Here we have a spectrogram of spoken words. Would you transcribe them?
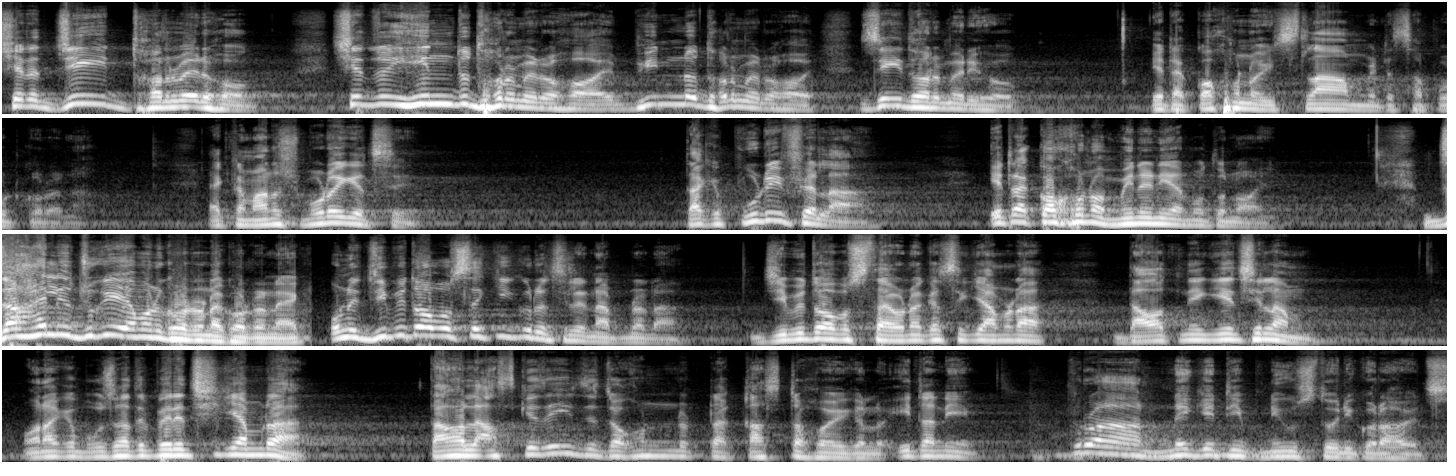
সেটা যেই ধর্মের হোক, সে যদি হিন্দু ধর্মেরও হয়, ভিন্ন ধর্মেরও হয়, যেই ধর্মেরই হোক, এটা কখনো ইসলাম এটা সাপোর্ট করে না। একটা মানুষ মরে গেছে, তাকে পুড়ি ফেলা, এটা কখনো মেনে নেওয়ার মতো নয়। জাহেলি যুগে এমন ঘটনা ঘটে না উনি জীবিত অবস্থায় কি করেছিলেন আপনারা? জীবিত অবস্থায় ওনার কাছে কি আমরা দাওয়াত নিয়ে গিয়েছিলাম? ওনাকে বোঝাতে পেরেছি কি আমরা? তাহলে আজকে যেই যে জঘন্যটা কাজটা হয়ে গেল, এটা নিয়ে পুরা নেগেটিভ নিউজ তৈরি করা হয়েছে।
